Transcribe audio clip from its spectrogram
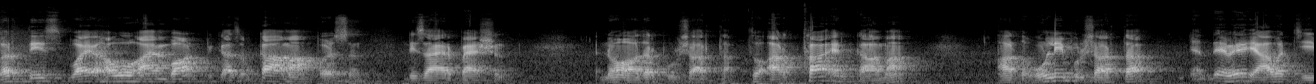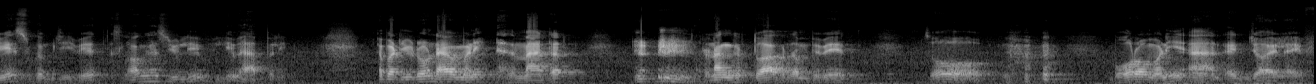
Birth is why, how I am born because of Kama, person, desire, passion. No other Purushartha. So, Artha and Kama are the only Purushartha and they were yavat jive sukham jive. As long as you live, live happily. But you don't have money, it doesn't matter. Ranangatva kradam pived. So, borrow money and enjoy life.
